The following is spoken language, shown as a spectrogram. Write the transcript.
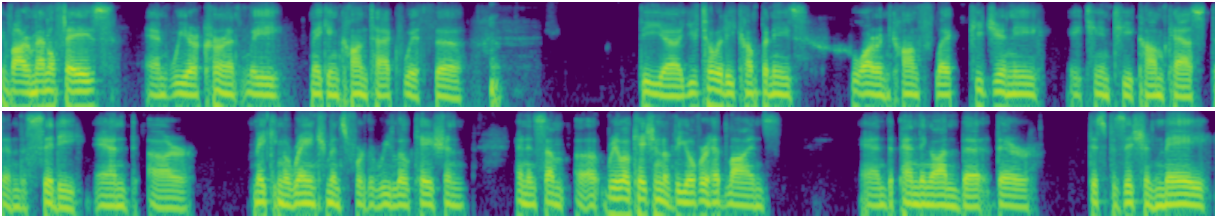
environmental phase. And we are currently making contact with the, the uh, utility companies who are in conflict, PG&E, at and t Comcast, and the city, and are making arrangements for the relocation and in some uh, relocation of the overhead lines. And depending on the, their disposition may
